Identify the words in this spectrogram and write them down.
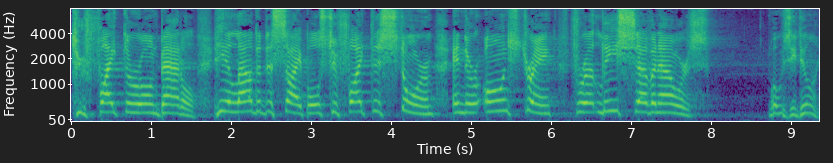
to fight their own battle. He allowed the disciples to fight this storm in their own strength for at least seven hours. What was he doing?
